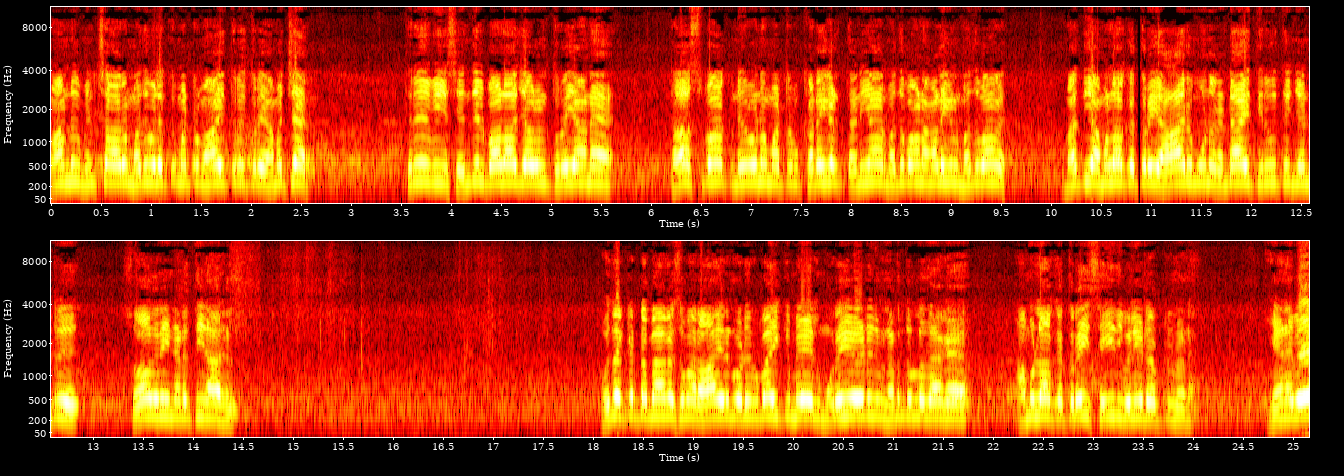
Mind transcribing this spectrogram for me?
மாநில மின்சாரம் மதுவிலக்கு மற்றும் ஆயத்துறைத்துறை அமைச்சர் திரு வி. செந்தில் பாலாஜி அவர்களின் துறையான டாஸ்மாக் நிறுவனம் மற்றும் கடைகள் தனியார் மதுபான ஆலைகள் மதுவாக மத்திய அமலாக்கத்துறை ஆறு மூணு ரெண்டாயிரத்தி இருபத்தஞ்சு அன்று சோதனை நடத்தினார்கள். முதற்கட்டமாக சுமார் ஆயிரம் கோடி ரூபாய்க்கு மேல் முறைகேடுகள் நடந்துள்ளதாக அமலாக்கத்துறை செய்தி வெளியிடப்பட்டுள்ளன. எனவே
